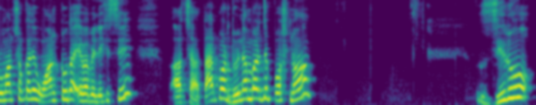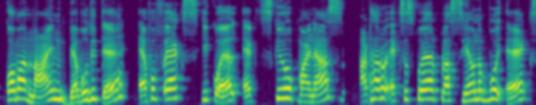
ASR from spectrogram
রোমান সংখ্যা দিয়ে ওয়ান টু দা এভাবে লিখেছি। আচ্ছা তারপর দুই নাম্বার যে প্রশ্ন জিরো কমা নাইন ব্যবধিতে f of x equal x cube minus আঠারো এক্স স্কোয়ার প্লাস ছিয়ানব্বই এক্স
